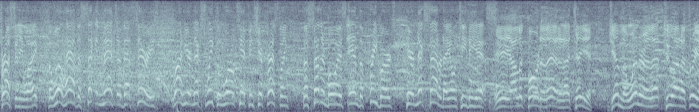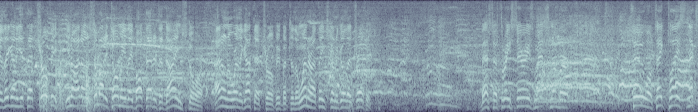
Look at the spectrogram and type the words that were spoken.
trust anyway. But we'll have the second match of that series right here next week on World Championship Wrestling. The Southern Boys and the Freebirds here next Saturday on TBS. Hey, I look forward to that, and I tell you, Jim, the winner of that two out of three, are they going to get that trophy? You know, I don't. Somebody told me they bought that at the dime store. I don't know where they got that trophy, but to the winner, I think it's going to go that trophy. Best of three series match number two will take place next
